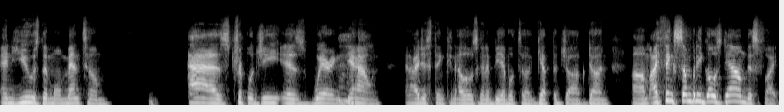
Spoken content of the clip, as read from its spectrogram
and use the momentum as Triple G is wearing down. And I just think Canelo is going to be able to get the job done. Um, I think somebody goes down this fight.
